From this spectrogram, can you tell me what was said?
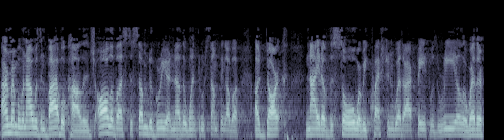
I remember when I was in Bible college, all of us to some degree or another went through something of a, a dark night of the soul where we questioned whether our faith was real or whether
